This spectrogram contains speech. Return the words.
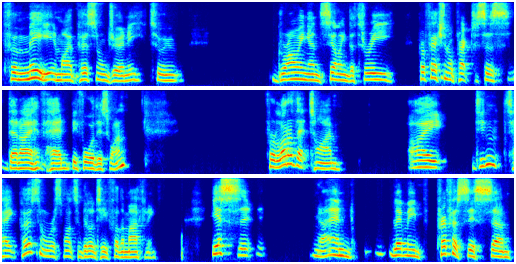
for me, in my personal journey to growing and selling the three professional practices that I have had before this one, for a lot of that time, I didn't take personal responsibility for the marketing. Yes, it, and let me preface this um,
